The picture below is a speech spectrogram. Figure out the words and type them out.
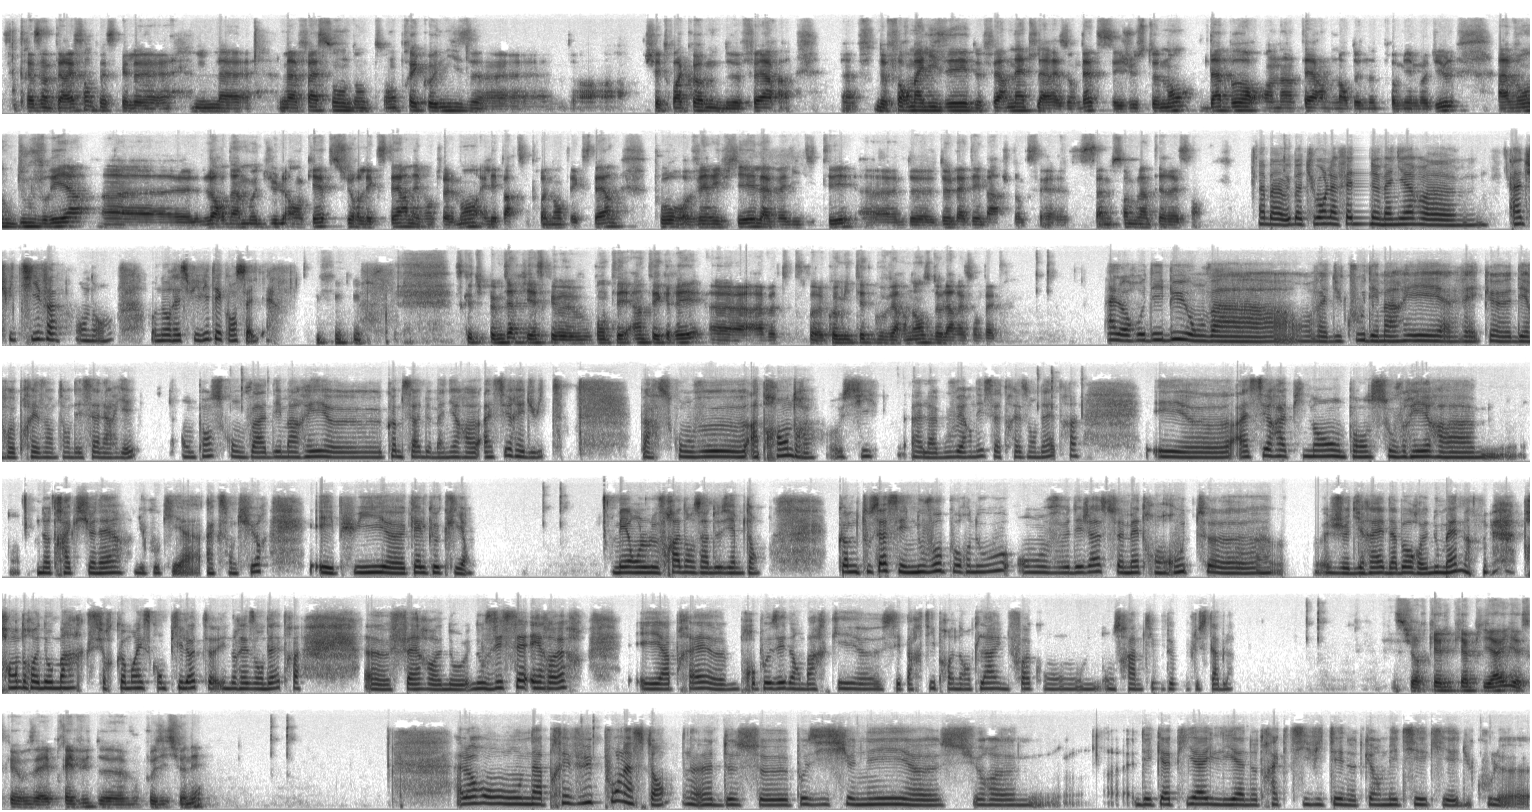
C'est très intéressant parce que la, façon dont on préconise euh, chez 3Com de faire de formaliser, de faire naître la raison d'être, c'est justement d'abord en interne lors de notre premier module, avant d'ouvrir euh, lors d'un module enquête sur l'externe éventuellement et les parties prenantes externes pour vérifier la validité de, la démarche. Donc ça me semble intéressant. Ah bah oui, bah tu vois, on l'a fait de manière euh, intuitive. On, on, aurait suivi tes conseils. est-ce que tu peux me dire qui est-ce que vous comptez intégrer euh, à votre comité de gouvernance de la raison d'être? Alors au début, on va, on va du coup démarrer avec euh, des représentants des salariés. On pense qu'on va démarrer comme ça de manière assez réduite parce qu'on veut apprendre aussi à la gouverner, cette raison d'être. Et euh, assez rapidement, on pense s'ouvrir à euh, notre actionnaire, du coup, qui est Accenture, et puis euh, quelques clients. Mais on le fera dans un deuxième temps. Comme tout ça, c'est nouveau pour nous, on veut déjà se mettre en route je dirais d'abord nous-mêmes, prendre nos marques sur comment est-ce qu'on pilote une raison d'être, faire nos, nos essais-erreurs et après euh, proposer d'embarquer euh, ces parties prenantes-là une fois qu'on sera un petit peu plus stable. sur quel KPI est-ce que vous avez prévu de vous positionner? Alors, on a prévu pour l'instant euh, de se positionner sur des KPI liés à notre activité, notre cœur de métier, qui est du coup le,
